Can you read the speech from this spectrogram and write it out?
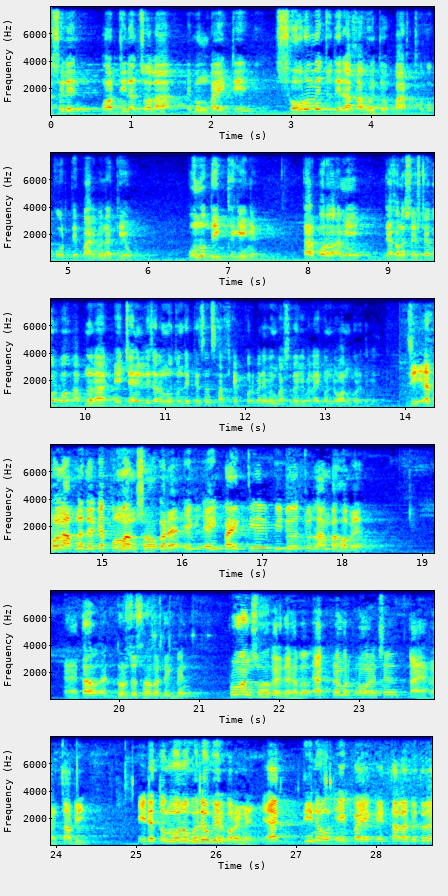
আসলে অরিজিনাল চলা এবং বাইকটি শোরুমে যদি রাখা হয়তো পার্থক্য করতে পারবে না কেউ, কোনো দিক থেকেই না। তারপরও আমি দেখানোর চেষ্টা করব। আপনারা এই চ্যানেলটি যারা নতুন দেখতেছেন সাবস্ক্রাইব করবেন এবং পাশে থাকি বেলাইকনটি অন করে দেবেন। জি, এখন আপনাদেরকে প্রমাণ সহকারে এই এই বাইকটির ভিডিও একটু লম্বা হবে। তাও ধৈর্য সহকারে দেখবেন। প্রমাণ সহকারে দেখাবো। এক নম্বর প্রমাণ হচ্ছে চাবি। এটা তো মনো ভুলেও বের করে নাই। একদিনেও এই বাইক এই তালার ভিতরে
